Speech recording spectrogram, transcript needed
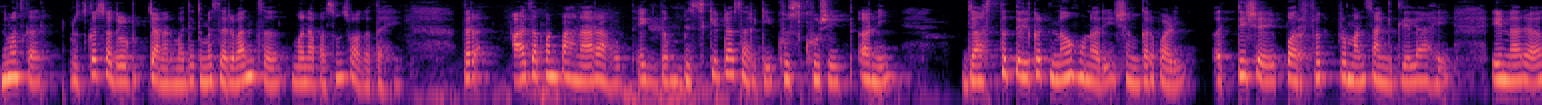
नमस्कार. रुचकर सदर यूट्यूब चॅनलमध्ये तुम्ही सर्वांचं मनापासून स्वागत आहे. तर आज आपण पाहणार आहोत एकदम बिस्किटासारखी खुसखुशीत आणि जास्त तेलकट न होणारी शंकरपाळी. अतिशय परफेक्ट प्रमाण सांगितलेलं आहे. येणाऱ्या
